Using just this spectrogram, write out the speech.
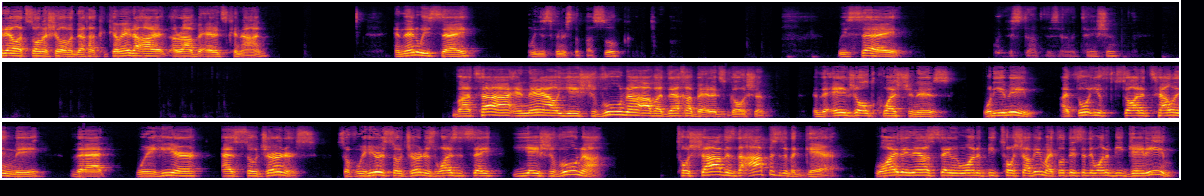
And then we say, let me just finish the pasuk. We say, let me just stop this annotation. Vata, and now Yeshvuna Avadecha Be'eretz Goshen. And the age-old question is, what do you mean? I thought you started telling me that we're here as sojourners. So if we're here as sojourners, why does it say Yeshvuna. Toshav is the opposite of a ger. Why are they now saying we want to be Toshavim? I thought they said they want to be Gerim.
